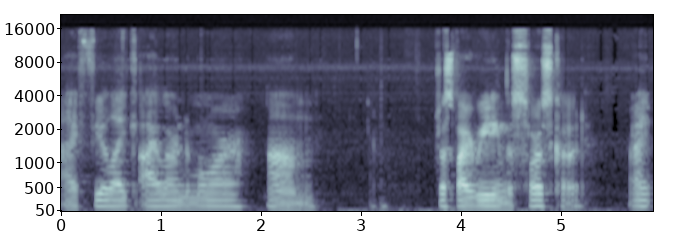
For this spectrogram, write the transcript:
I feel like I learned more um, just by reading the source code, right?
